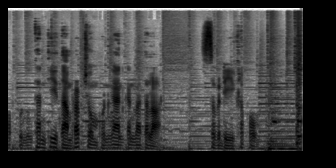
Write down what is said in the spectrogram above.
ขอบคุณทุกท่านที่ตามรับชมผลงานกันมาตลอด สวัสดีครับผม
